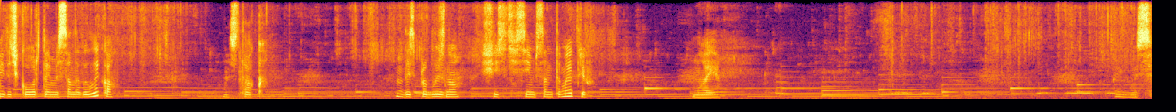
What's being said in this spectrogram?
Квіточка у Артеміса невелика. Ось так. Десь приблизно 6-7 сантиметрів має. Ось.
